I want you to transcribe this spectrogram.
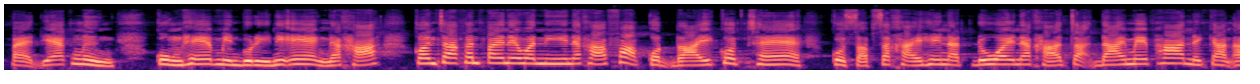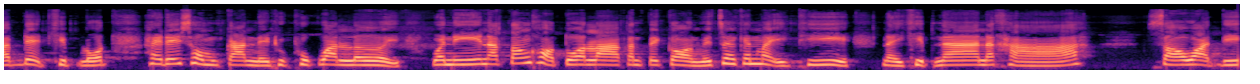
68 แยก 1 กรุงเทพมินบุรีนี่เองนะคะ ก่อนจากกันไปในวันนี้นะคะ ฝากกดไลค์กดแชร์ กด Subscribe ให้นัดด้วยนะคะ จะได้ไม่พลาดในการอัปเดตคลิปรถให้ได้ชมกันในทุกๆวันเลย วันนี้นัดต้องขอตัวลากันไปก่อนไว้เจอกันใหม่อีกทีในคลิปหน้าหน้านะคะ สวัสดี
